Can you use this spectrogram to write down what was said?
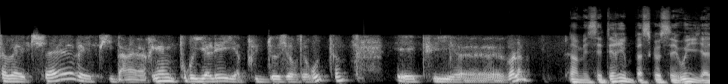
ça va être cher. Et puis, bah, rien que pour y aller, il y a plus de deux heures de route. Et puis, euh, voilà. Non mais c'est terrible parce que c'est oui il y a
